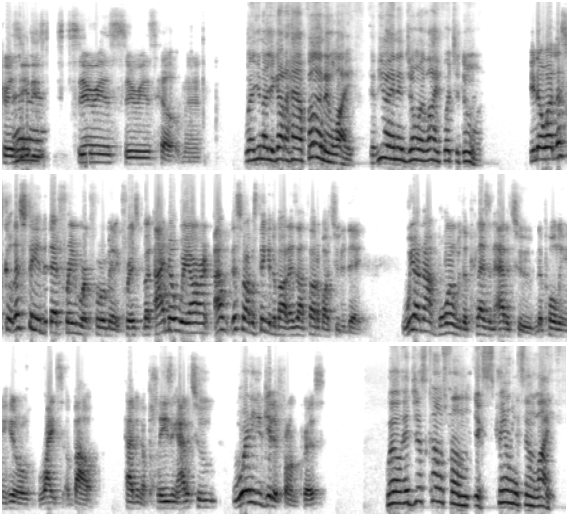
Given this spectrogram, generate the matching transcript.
Chris, Uh, you need serious, serious help, man. well you know you gotta have fun in life. If you ain't enjoying life, what you doing? You know what? Let's go. Let's stay in that framework for a minute, Chris. But I know we aren't. I, that's what I was thinking about as I thought about you today. We are not born with a pleasant attitude. Napoleon Hill writes about having a pleasing attitude. Where do you get it from, Chris? Well, it just comes from experience in life.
